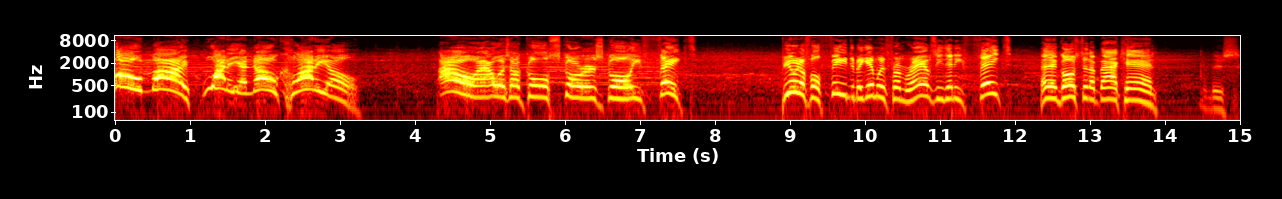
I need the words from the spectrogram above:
oh my! What do you know, Claudio? Oh, that was a goal scorer's goal. He faked. Beautiful feed to begin with from Ramsey. Then he faked and then goes to the backhand. There's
